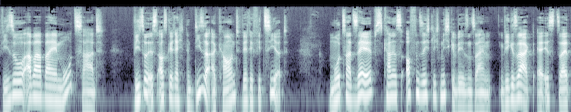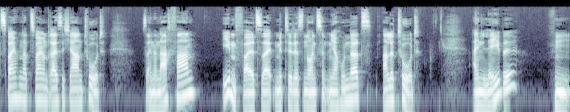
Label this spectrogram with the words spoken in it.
Wieso aber bei Mozart? Wieso ist ausgerechnet dieser Account verifiziert? Mozart selbst kann es offensichtlich nicht gewesen sein. Wie gesagt, er ist seit 232 Jahren tot. Seine Nachfahren ebenfalls seit Mitte des 19. Jahrhunderts alle tot. Ein Label? Hm.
